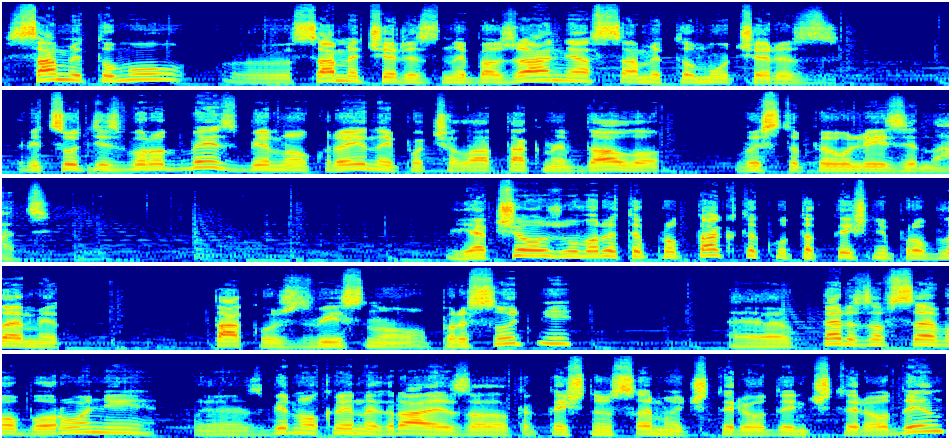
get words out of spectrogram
Саме тому, е, саме через небажання, саме тому через відсутність боротьби збірна України почала так невдало виступи у Лізі націй. Якщо ж говорити про тактику, тактичні проблеми також, звісно, присутні. Е, Перш за все, в обороні е, збірна України грає за тактичною схемою 4-1-4-1.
